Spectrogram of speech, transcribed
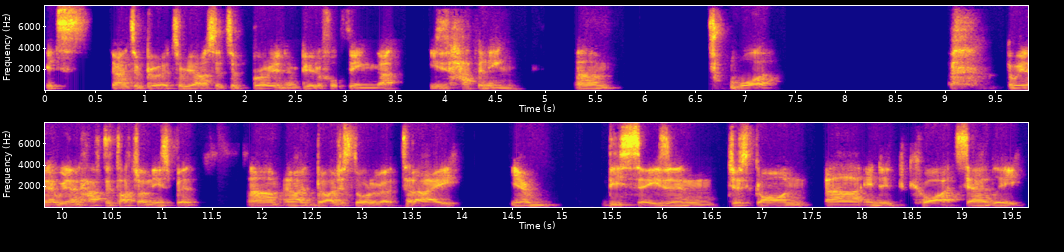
it's you know, it's a to be honest, it's a brilliant and beautiful thing that is happening. Um, what and we don't, we don't have to touch on this, but um, and I, but I just thought of it today. You know, this season just gone uh, ended quite sadly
